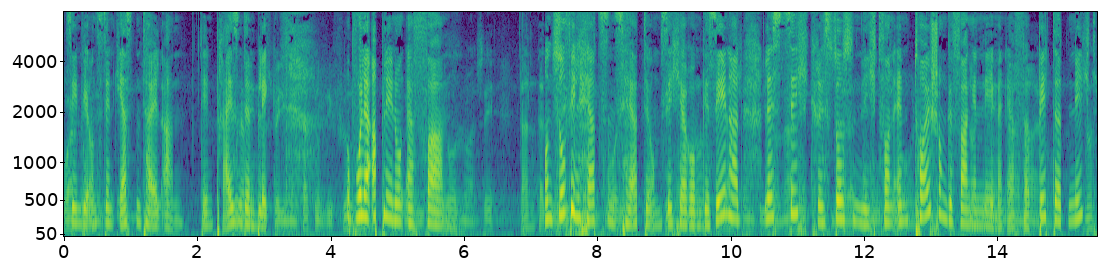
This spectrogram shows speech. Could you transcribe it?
Sehen wir uns den ersten Teil an, den preisenden Blick. Obwohl er Ablehnung erfahren und so viel Herzenshärte um sich herum gesehen hat, lässt sich Christus nicht von Enttäuschung gefangen nehmen. Er verbittert nicht,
